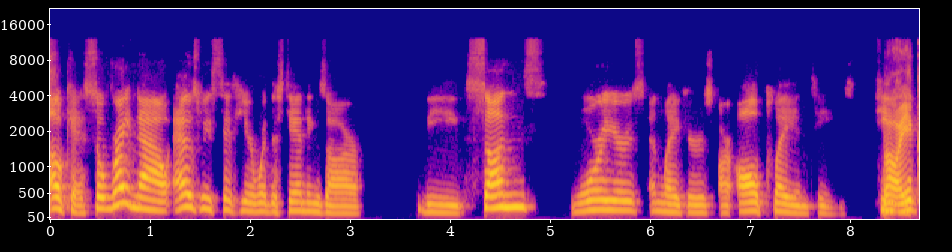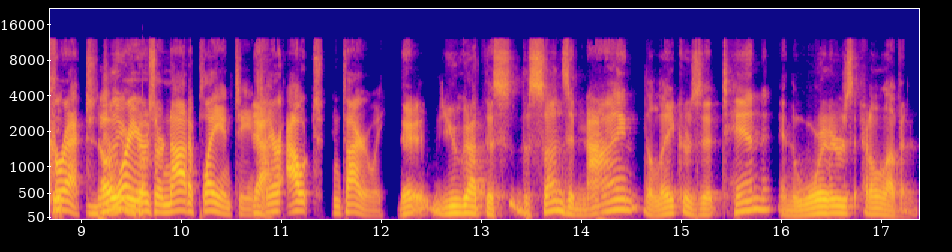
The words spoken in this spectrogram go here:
Okay, so right now, as we sit here where the standings are, the Suns, Warriors, and Lakers are all playing teams. no, Teams with- incorrect. No, the Warriors are not a play-in team. Yeah. They're out entirely. There, you got this the Suns at nine, the Lakers at 10, and the Warriors at 11.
